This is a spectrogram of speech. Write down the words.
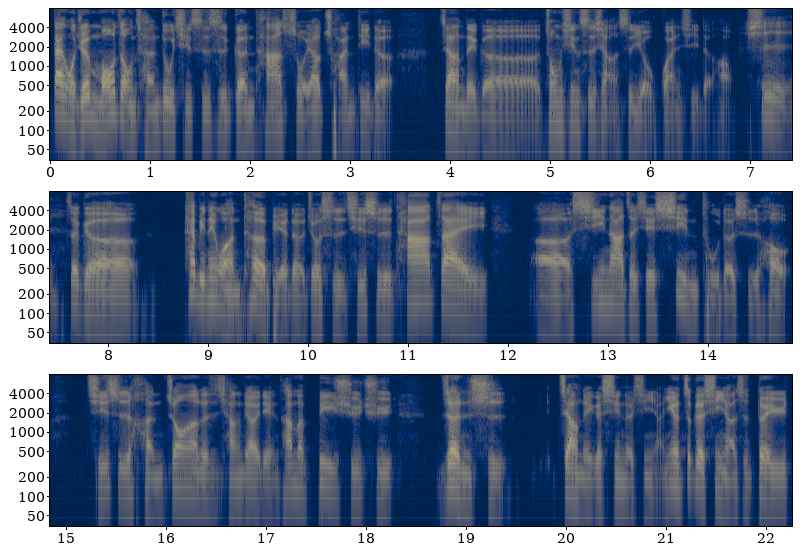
但我觉得某种程度其实是跟他所要传递的这样的一个中心思想是有关系的，哈，是。这个太平天国很特别的，就是其实他在呃吸纳这些信徒的时候。其实很重要的是强调一点，他们必须去认识这样的一个新的信仰，因为这个信仰是对于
